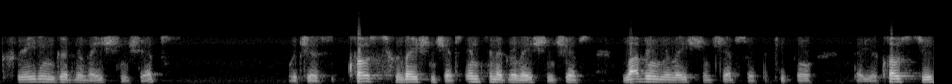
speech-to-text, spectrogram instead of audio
creating good relationships, which is close relationships, intimate relationships, loving relationships with the people that you're close to,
